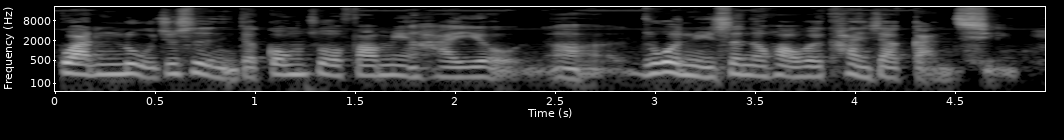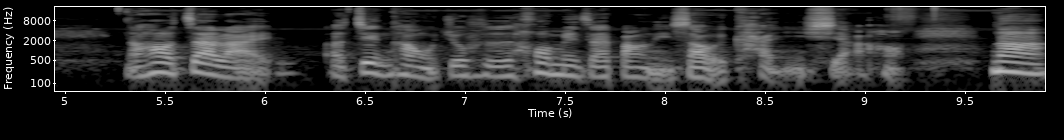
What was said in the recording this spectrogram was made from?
官路，就是你的工作方面，还有呃，如果女生的话，我会看一下感情，然后再来呃健康，我就是后面再帮你稍微看一下哈。那。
